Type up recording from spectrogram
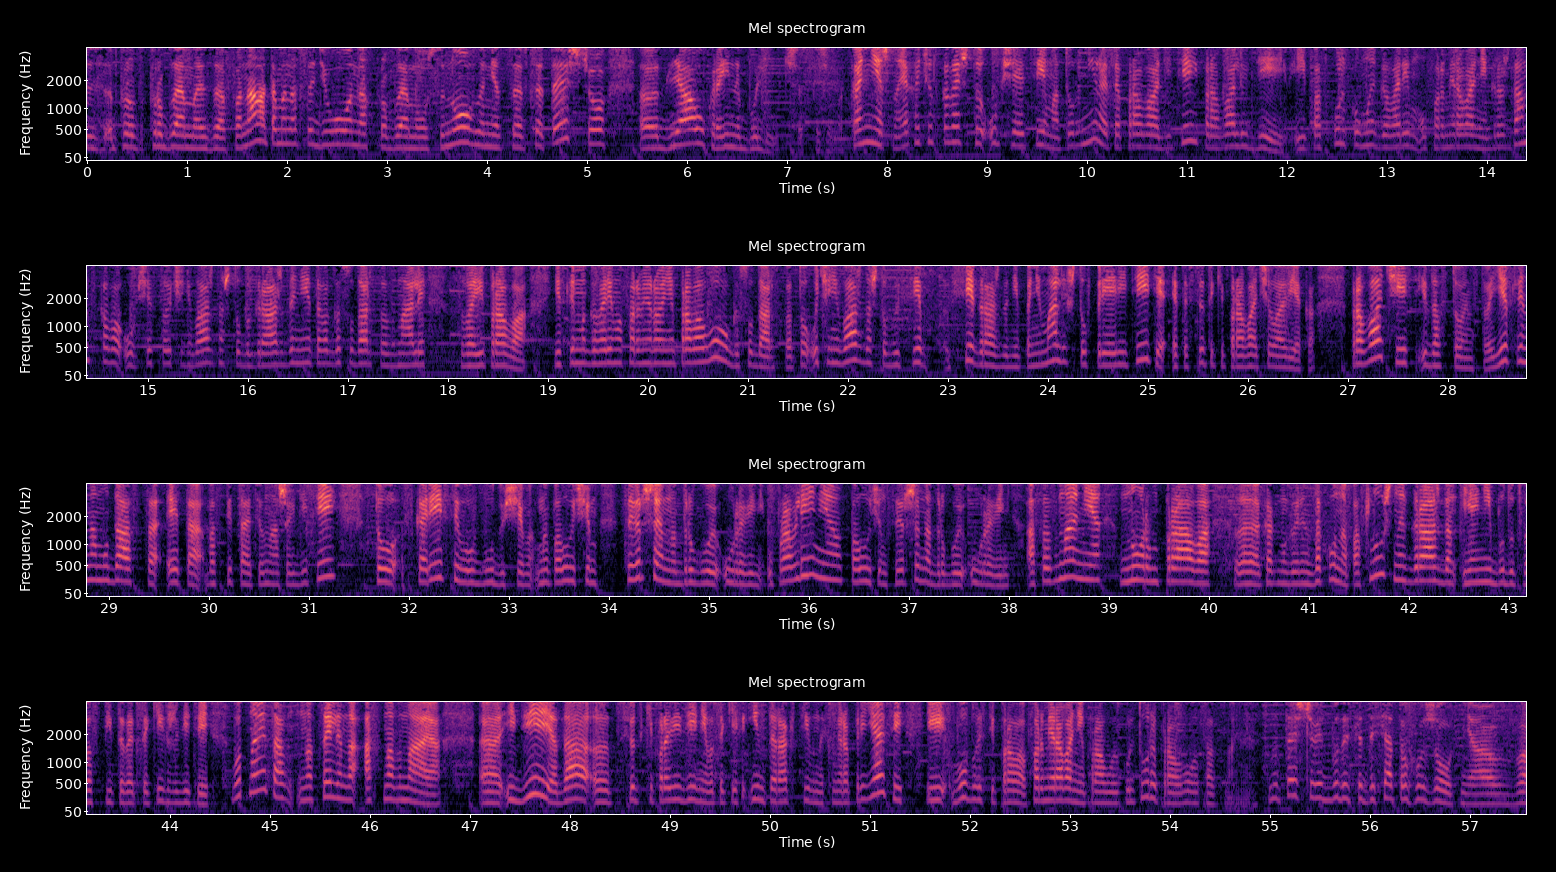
е, з- про- проблеми з фанатами на стадіонах, проблеми усиновлення це все те, що е, для України болюче, скажімо так. Конечно, я хочу сказать, что общая тема турнира – это права детей, права людей. И поскольку мы говорим о формировании гражданского общества, очень важно, чтобы граждане этого государства знали свои права. Если мы говорим о формировании правового государства, то очень важно, чтобы все, все граждане понимали, что в приоритете это все-таки права человека. права, честь и достоинство. Если нам удастся это воспитать у наших детей, то, скорее всего, в будущем мы получим совершенно другой уровень управления, получим совершенно другой уровень осознания норм права, э, как мы говорим, законопослушных граждан, и они будут воспитывать таких же детей. Вот на это нацелена основная э, идея, да, все-таки проведения вот таких интерактивных мероприятий и в области права- формирования правовой культуры, правового сознания. Ну, те, що відбудеться 10 жовтня в,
